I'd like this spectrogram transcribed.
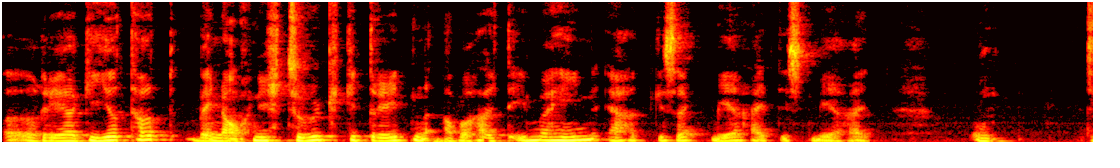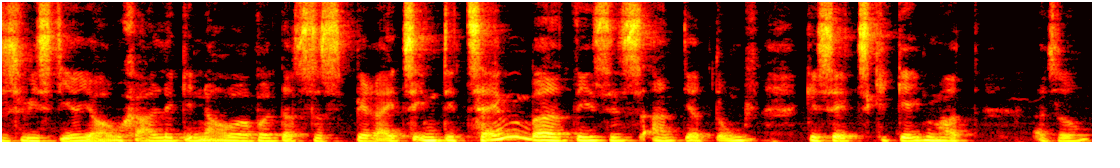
äh, reagiert hat, wenn auch nicht zurückgetreten, aber halt immerhin, er hat gesagt, Mehrheit ist Mehrheit. Und das wisst ihr ja auch alle genau, aber dass es bereits im Dezember dieses Anti-Atom-Gesetz gegeben hat, also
